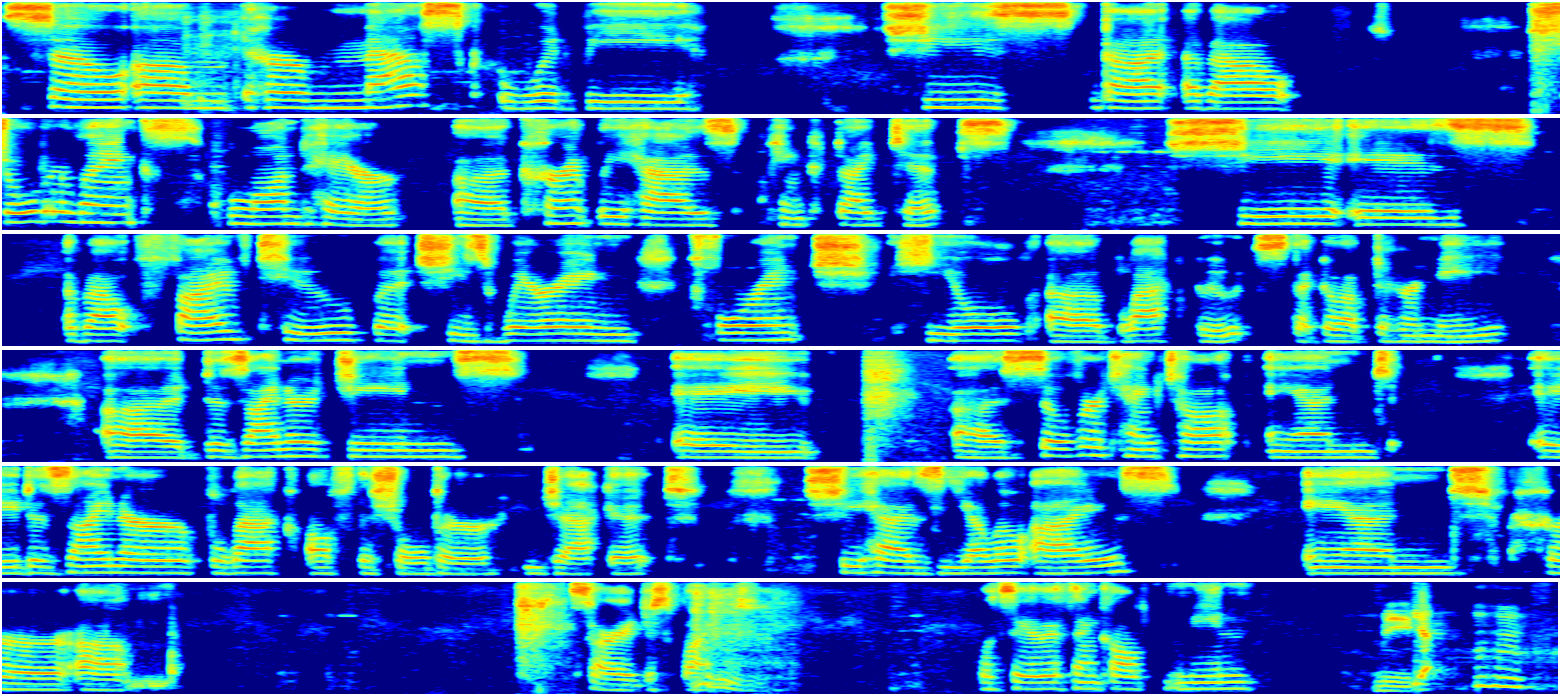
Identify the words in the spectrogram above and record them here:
So um, her mask would be. She's got about shoulder length blonde hair. Uh, currently has pink dyed tips. She is about five two, but she's wearing four inch heel uh, black boots that go up to her knee. Uh, designer jeans, a uh, silver tank top and a designer black off the shoulder jacket. She has yellow eyes and her um sorry, just blanked. What's the other thing called? Mien? Mien. Yeah.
